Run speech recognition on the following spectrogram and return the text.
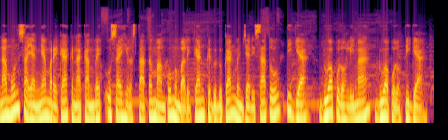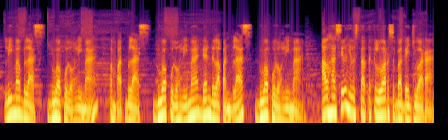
namun sayangnya mereka kena comeback usai Hillstate mampu membalikkan kedudukan menjadi 1-3, 25, 23, 15, 25, 14, 25, dan 18, 25. Alhasil Hillstate keluar sebagai juara,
